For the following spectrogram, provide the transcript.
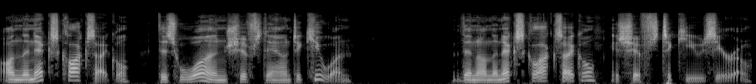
On the next clock cycle, this 1 shifts down to Q1. Then on the next clock cycle, it shifts to Q0.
